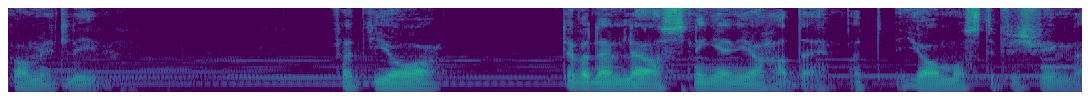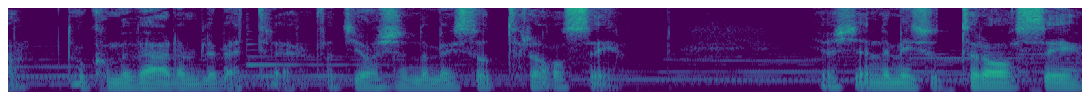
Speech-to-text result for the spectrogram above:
Ta mitt liv. För att jag, det var den lösningen jag hade. Att jag måste försvinna. Då kommer världen bli bättre. För att jag kände mig så trasig. Jag kände mig så trasig.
